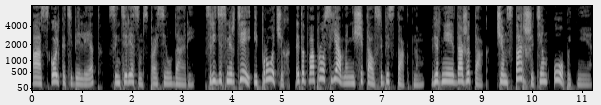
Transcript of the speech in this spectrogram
А сколько тебе лет? С интересом спросил Дарий. Среди смертей и прочих этот вопрос явно не считался бестактным. Вернее, даже так. Чем старше, тем опытнее,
